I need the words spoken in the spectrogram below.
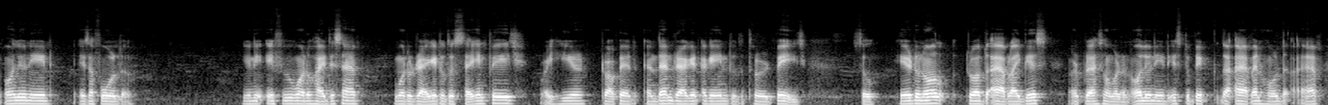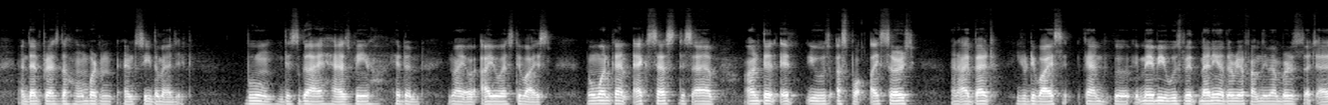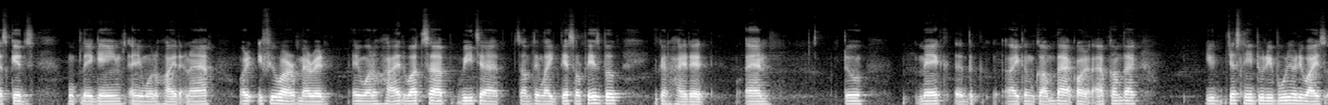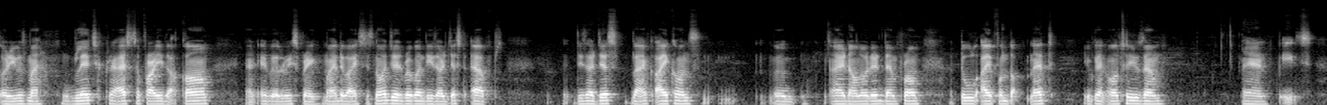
all you need is a folder. You need if you want to hide this app you want to drag it to the second page right here drop it and then drag it again to the third page. So here do not drop the app like this or press home button. All you need is to pick the app and hold the app and then press the home button and see the magic. Boom this guy has been hidden in my ios device no one can access this app until it use a spotlight search and i bet your device can uh, it may be used with many other your family members such as kids who play games anyone who hide an app or if you are married anyone who hide whatsapp wechat something like this or facebook you can hide it. And to make uh, the icon come back or app come back you just need to reboot your device or use my glitch crash safari.com and it will respring. My device is not jailbroken. These are just apps. These are just blank icons. Uh, i downloaded them from tooliphone.net you can also use them. And peace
